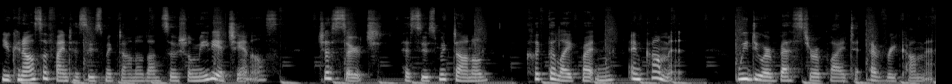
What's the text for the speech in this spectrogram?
You can also find Jesus McDonald on social media channels. Just search Jesus McDonald, click the like button, and comment. We do our best to reply to every comment.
